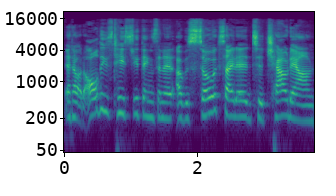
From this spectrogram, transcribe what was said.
It had all these tasty things in it. I was so excited to chow down,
